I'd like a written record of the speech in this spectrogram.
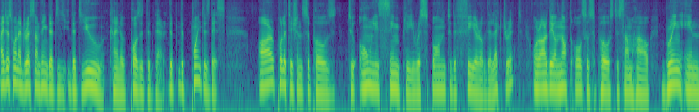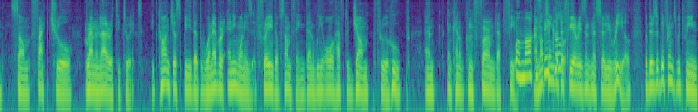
I just want to address something that y- that you kind of posited there. The the point is this: Are politicians supposed to only simply respond to the fear of the electorate, or are they not also supposed to somehow bring in some factual granularity to it? It can't just be that whenever anyone is afraid of something, then we all have to jump through a hoop and, and kind of confirm that fear. Well, Markus I'm not Wiechel- saying that the fear isn't necessarily real, but there's a difference between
